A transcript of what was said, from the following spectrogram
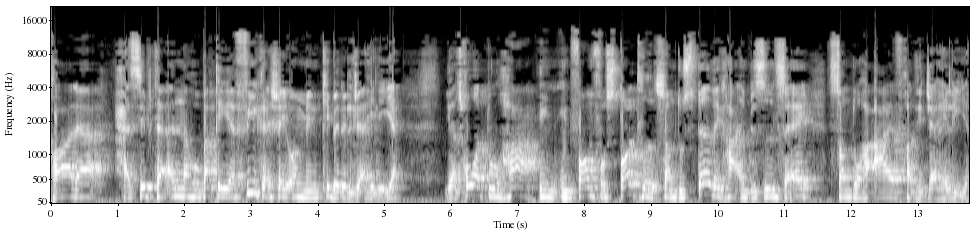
Qala hasibta annahu baqiya fika shay'un min kibr al-jahiliya. Jeg tror, at du har en, en form for stolthed, som du stadig har en besiddelse af, som du har ejet fra dit jahiliya.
